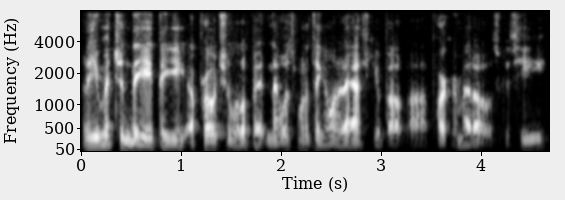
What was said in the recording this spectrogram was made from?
And you mentioned the the approach a little bit, and that was one thing I wanted to ask you about uh, Parker Meadows because he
